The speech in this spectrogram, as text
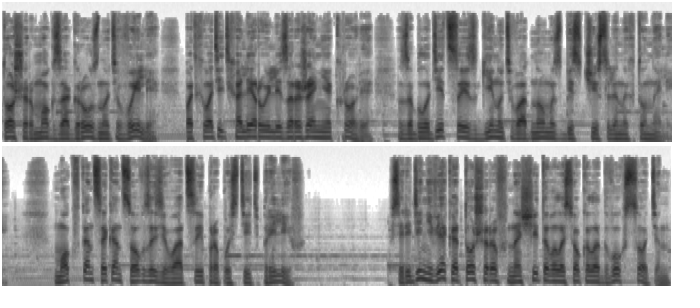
Тошер мог загрузнуть в иле, подхватить холеру или заражение крови, заблудиться и сгинуть в одном из бесчисленных туннелей. Мог в конце концов зазеваться и пропустить прилив. В середине века Тошеров насчитывалось около двух сотен,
